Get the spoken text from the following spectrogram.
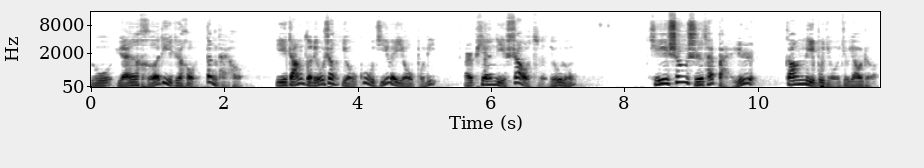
如元和帝之后邓太后，以长子刘胜有痼疾为由不立，而偏立少子刘隆，其生时才百余日，刚立不久就夭折。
